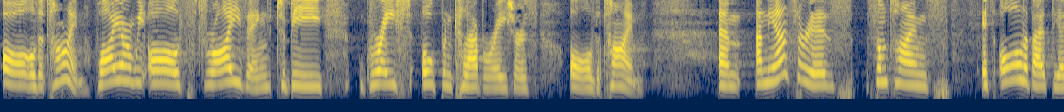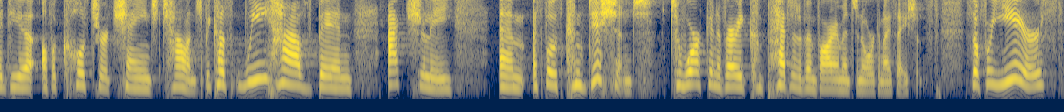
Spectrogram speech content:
all the time? Why aren't we all striving to be great open collaborators all the time? Um, and the answer is sometimes it's all about the idea of a culture change challenge because we have been actually, um, I suppose, conditioned to work in a very competitive environment in organizations. So for years,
